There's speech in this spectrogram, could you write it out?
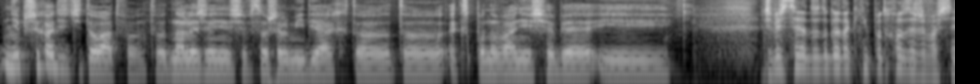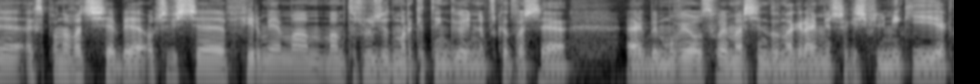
nie przychodzi ci to łatwo, to odnalezienie się w social mediach, to, to eksponowanie siebie i... Czy wiesz co, ja do tego tak nie podchodzę, że właśnie eksponować siebie. Oczywiście w firmie mam, mam też ludzi od marketingu i na przykład właśnie jakby mówią, słuchaj Marcin, to nagrajmy jeszcze jakieś filmiki, jak,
